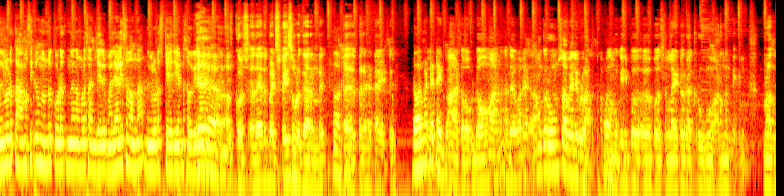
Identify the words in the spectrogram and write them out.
നിങ്ങളോട് താമസിക്കുന്നുണ്ട് കൂടെ തന്നെ നമ്മളെ സഞ്ചാരി മലയാളീസ് വന്നാൽ നിങ്ങളോട് സ്റ്റേ ചെയ്യേണ്ട സൗകര്യം ഓഫ് കോഴ്സ് അതായത് ബെഡ് സ്പേസ് കൊടുക്കാറുണ്ട്. അതായത് പെർ ഹെഡ് ആയിട്ട്. ഡോർമെട്രി ടൈപ്പ് ആ ഡോം ആണ്. അതേപോലെ നമുക്ക് റൂംസ് അവൈലബിൾ ആണ്. അപ്പൊ നമുക്ക് ഇനി പേഴ്സണൽ ആയിട്ട് ഒരാൾക്ക് റൂം വേണമെന്നുണ്ടെങ്കിൽ നമ്മളത്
